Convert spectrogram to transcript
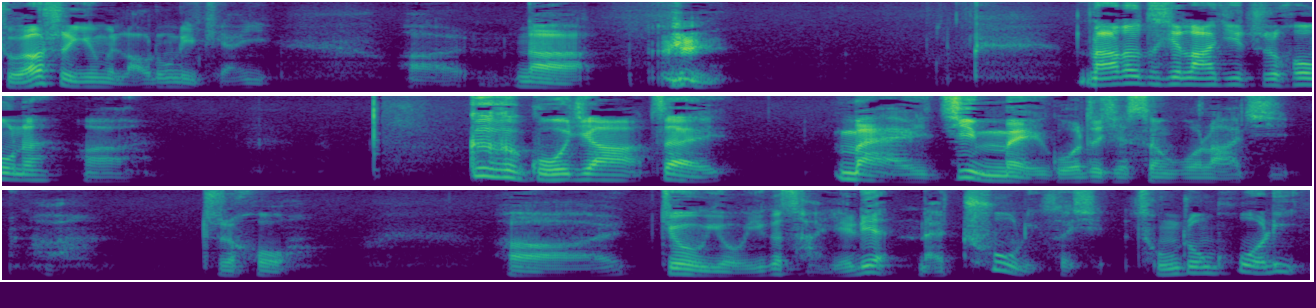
主要是因为劳动力便宜啊。那 拿到这些垃圾之后呢，啊，各个国家在买进美国这些生活垃圾啊之后，呃，就有一个产业链来处理这些，从中获利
